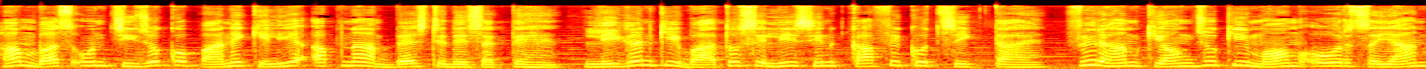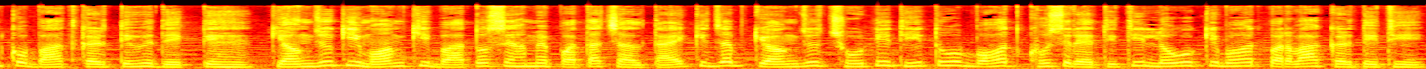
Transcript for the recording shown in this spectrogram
हम बस उन चीज़ों को पाने के लिए अपना बेस्ट दे सकते हैं। लीगन की बातों से ली सिन काफ़ी कुछ सीखता है। फिर हम क्योंगजू की मॉम और सयान को बात करते हुए देखते हैं। क्योंगजू की मॉम की बातों से हमें पता चलता है कि जब क्योंगजू छोटी थी तो वो बहुत खुश रहती थी, लोगों की बहुत परवाह करती थी।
